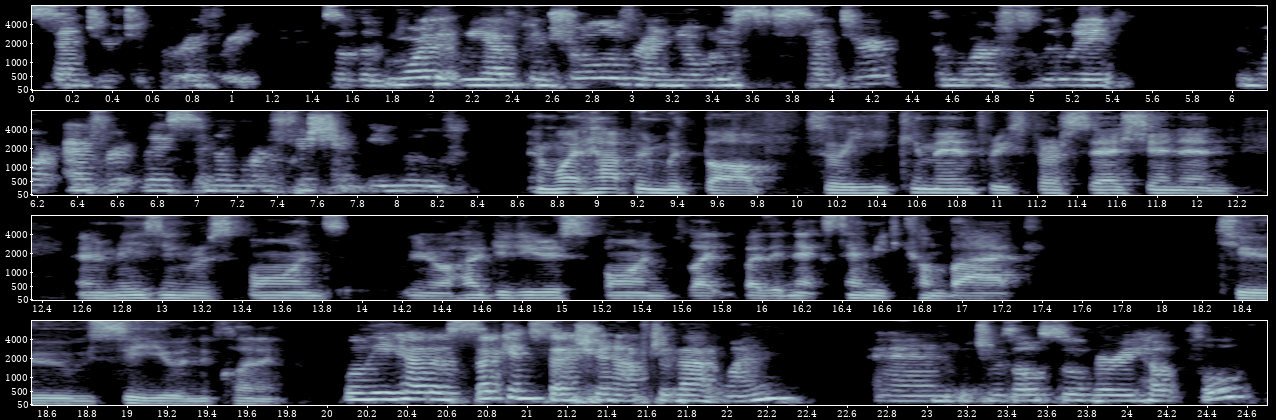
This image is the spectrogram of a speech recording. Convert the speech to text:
center to periphery. So the more that we have control over a noticed center, the more fluid, the more effortless, and the more efficient we move. And what happened with Bob? So he came in for his first session and an amazing response. You know, how did he respond like by the next time he'd come back to see you in the clinic? Well, he had a second session after that one, and which was also very helpful.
